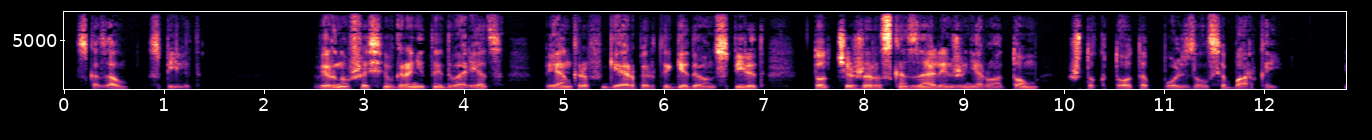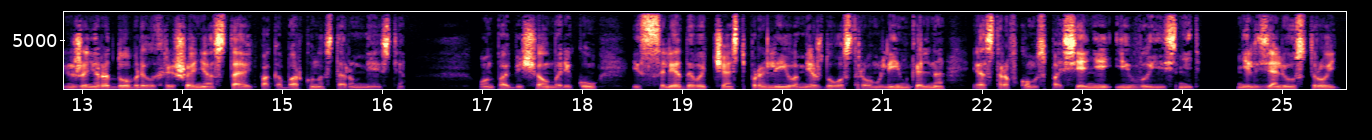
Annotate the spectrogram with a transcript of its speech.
— сказал Спилет. Вернувшись в гранитный дворец, Пенкроф, Герберт и Гедеон Спилет тотчас же рассказали инженеру о том, что кто-то пользовался баркой. Инженер одобрил их решение оставить пока барку на старом месте. Он пообещал моряку исследовать часть пролива между островом Линкольна и островком Спасения и выяснить, нельзя ли устроить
